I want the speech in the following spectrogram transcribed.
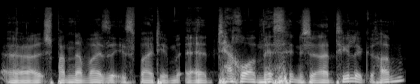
Äh, spannenderweise ist bei dem äh, Terror-Messenger Telegram,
